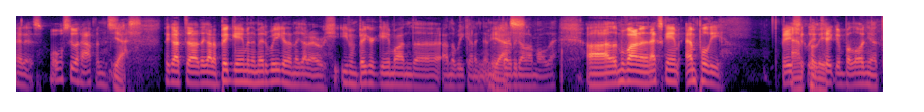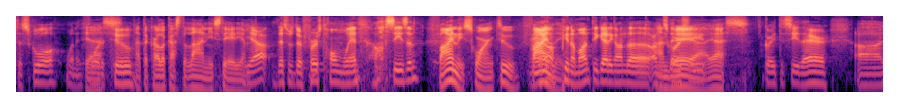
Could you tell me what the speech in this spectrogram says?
It is. Well, we'll see what happens. Yes. They got uh, they got a big game in the midweek, and then they got a even bigger game on the on the weekend in the Yes. Derby della Mole. Uh, let's move on to the next game. Empoli, basically Empoli. taking Bologna to school, winning four to two At the Carlo Castellani Stadium. Yeah, this was their first home win all season. Finally scoring too. Finally. Pinamonti getting on the on the score sheet. yes. Great to see there. Uh,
